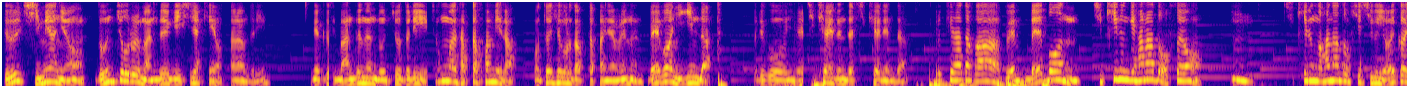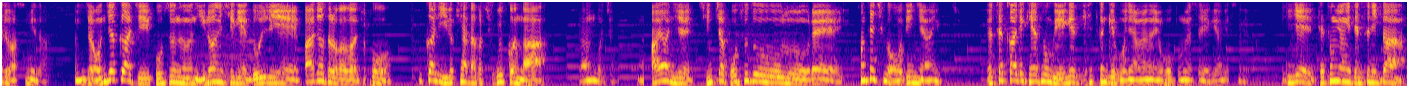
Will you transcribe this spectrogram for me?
늘 지면요 논조를 만들기 시작해요 사람들이. 근데 그 만드는 논조들이 정말 답답합니다. 어떤 식으로 답답하냐면은 매번 이긴다. 그리고 이제 지켜야 된다 지켜야 된다. 그렇게 하다가 매, 매번 지키는 게 하나도 없어요. 음, 지키는 거 하나도 없이 지금 여기까지 왔습니다. 이제 언제까지 보수는 이런 식의 논리에 빠져들어가 가지고 끝까지 이렇게 하다가 죽을 건가 라는 거죠. 과연 이제 진짜 보수들의 컨텐츠가 어디 있냐 이거죠. 여태까지 계속 얘기했던 게 뭐냐면 이거 보면서 얘기하겠습니다. 이제 대통령이 됐으니까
